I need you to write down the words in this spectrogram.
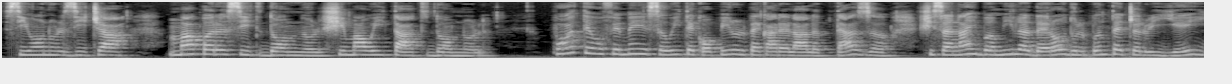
Sionul zicea, m-a părăsit Domnul și m-a uitat Domnul. Poate o femeie să uite copilul pe care îl alăptează și să n-aibă milă de rodul pântecelui ei?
